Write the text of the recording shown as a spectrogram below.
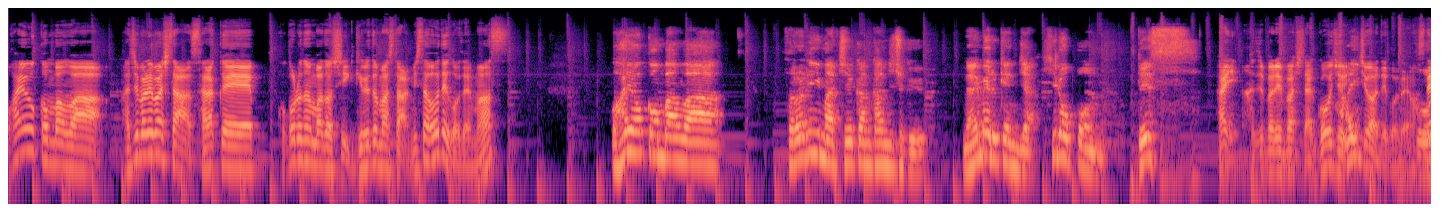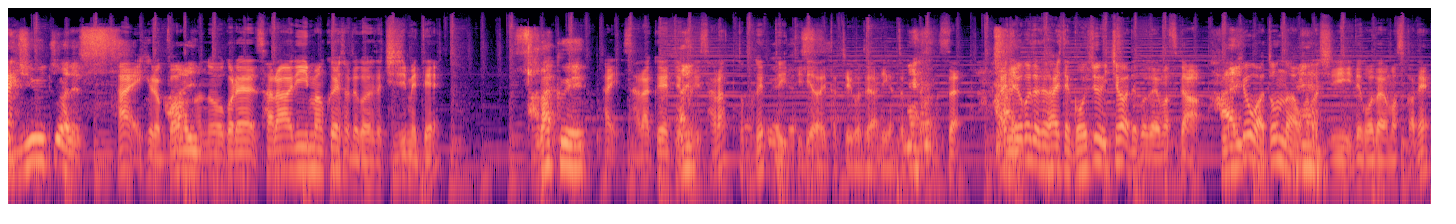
おはようこんばんは。始まりました。サラクエ心の窓師ギルドマスターミサオでございます。おはようこんばんは。サラリーマン中間管理職、悩める賢者、ヒロポンです。はい始まりました。51話でございますね。51話です。はい、ヒロポン、はい。あのこれサラリーマンクエストでございます。縮めて。サラクエ。はいサラクエというふうにはい。さらっとクエと言っていただいたということでありがとうございます、はい、はいということで対して51話でございますが、はい。今日はどんなお話でございますかね？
